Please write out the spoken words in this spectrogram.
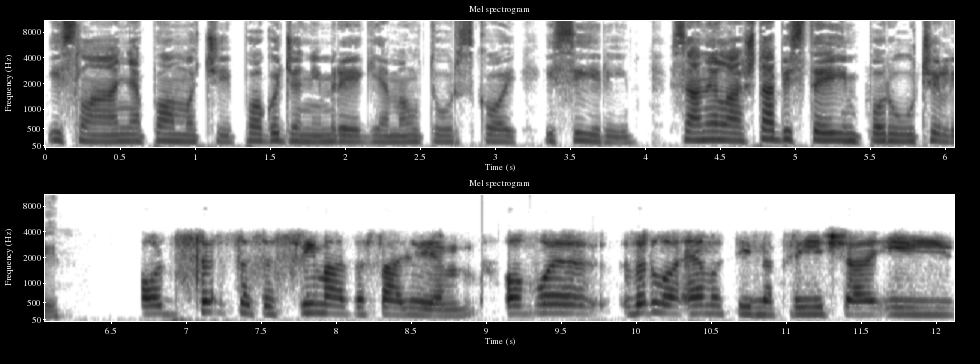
i slanja pomoći pogođenim regijama u Turskoj i Siriji. Sanela, šta biste im poručili? Od srca se svima zahvaljujem. Ovo je vrlo emotivna priča i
